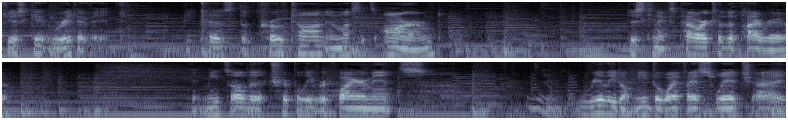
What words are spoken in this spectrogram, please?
Just get rid of it? Because the proton, unless it's armed, disconnects power to the pyro. It meets all the Tripoli requirements. really don't need the Wi-Fi switch. I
